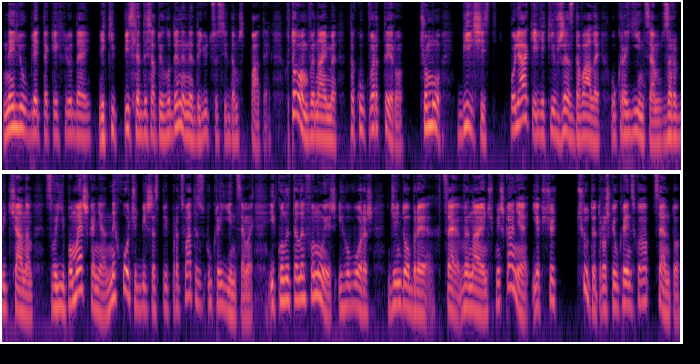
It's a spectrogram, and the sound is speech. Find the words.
не люблять таких людей, які після 10 години не дають сусідам спати. Хто вам винайме таку квартиру? Чому більшість поляків, які вже здавали українцям, заробітчанам свої помешкання, не хочуть більше співпрацювати з українцями? І коли телефонуєш і говориш «День добре, це винайонч мішкання, якщо чути трошки українського акценту,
